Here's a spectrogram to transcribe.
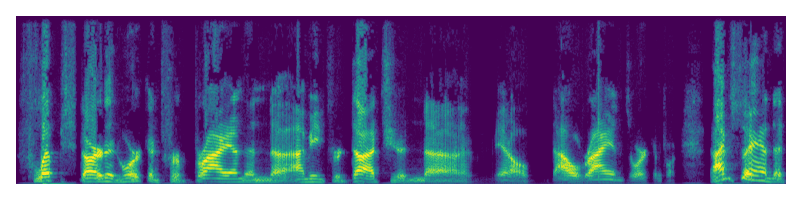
flip started working for Brian and uh, I mean for Dutch and uh, you know now Ryan's working for. I'm saying that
